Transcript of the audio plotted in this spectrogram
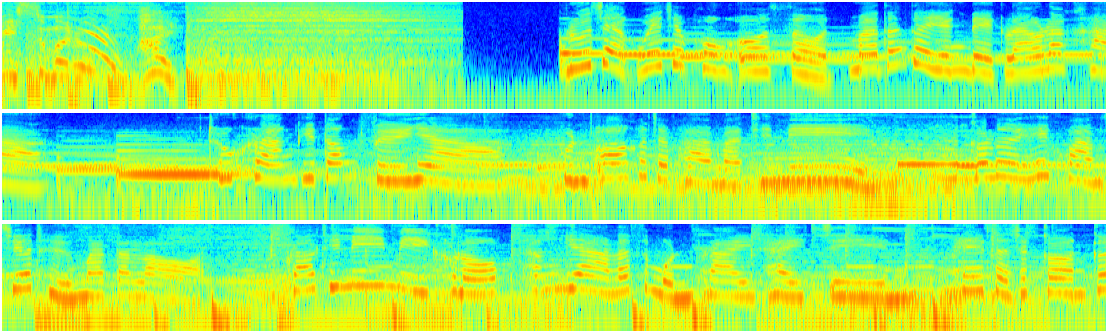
มิสมารุให้รู้จักเวชพงศ์โอสถมาตั้งแต่ยังเด็กแล้วล่ะค่ะ ทุกครั้งที่ต้องซื้อยา คุณพ่อก็จะพามาที่นี่ ก็เลยให้ความเชื่อถือมาตลอด เพราะที่นี่มีครบทั้งยาและสมุนไพรไทยจีน เภสัชกรก็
